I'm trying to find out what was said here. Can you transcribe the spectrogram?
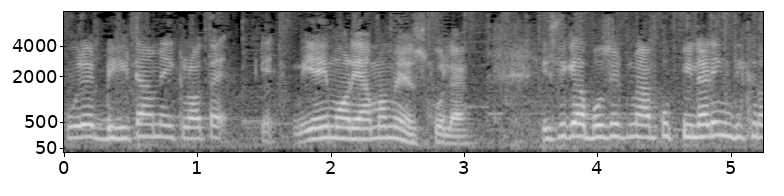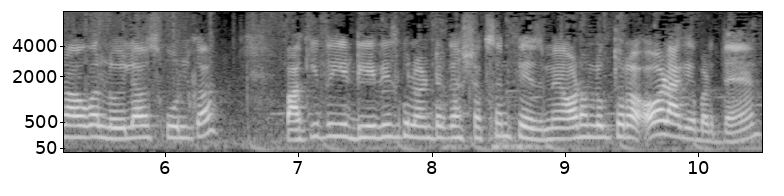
पूरे बिहटा में इकलौता यही मौरियामा में स्कूल है। इसी के अपोजिट में आपको पिलरिंग दिख रहा होगा लोयला स्कूल का। बाकी तो ये DAV school under construction phase में और हम लोग थोड़ा और आगे बढ़ते हैं।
